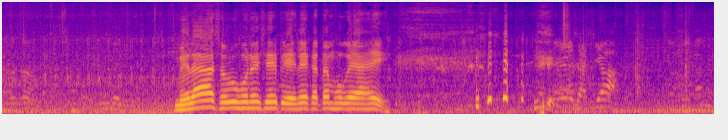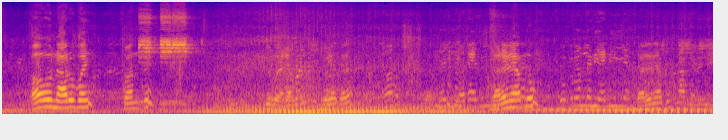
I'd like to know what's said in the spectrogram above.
મેળા તો मेला शुरू होने से पहले खत्म हो गया है ओ नारू भाई शांति ઘરે ને આપણું ઘરે ને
